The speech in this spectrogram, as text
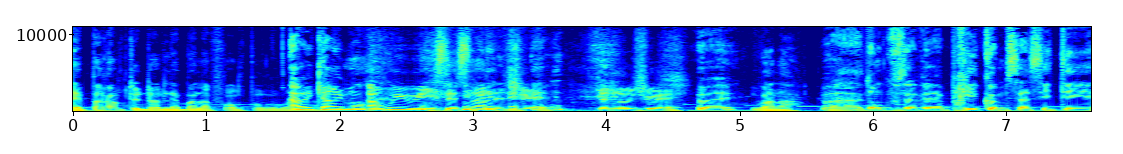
tes parents te donnent les balafons pour. Ah oui, carrément. Ah oui, oui, c'est ça les jouets. C'est nos jouets. Ouais. Voilà. Voilà, donc vous avez appris comme ça, c'était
